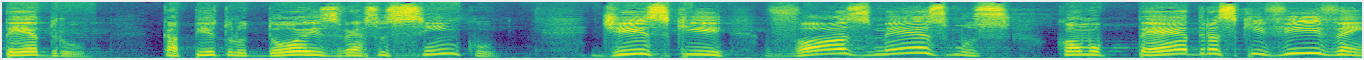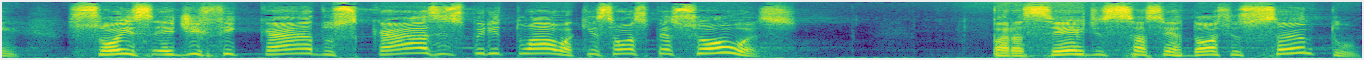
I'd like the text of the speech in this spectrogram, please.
Pedro, capítulo 2, verso 5, diz que vós mesmos, como pedras que vivem, sois edificados casa espiritual, aqui são as pessoas, para serdes sacerdócio santo,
